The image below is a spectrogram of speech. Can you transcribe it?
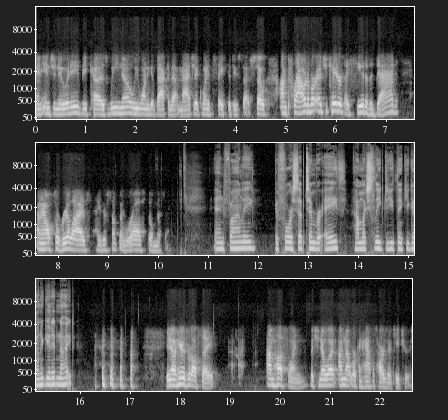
and ingenuity because we know we want to get back to that magic when it's safe to do such. So I'm proud of our educators. I see it as a dad, and I also realize, hey, there's something we're all still missing. And finally, before September 8th, how much sleep do you think you're going to get at night? you know, here's what I'll say. I'm hustling, but you know what? I'm not working half as hard as our teachers.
